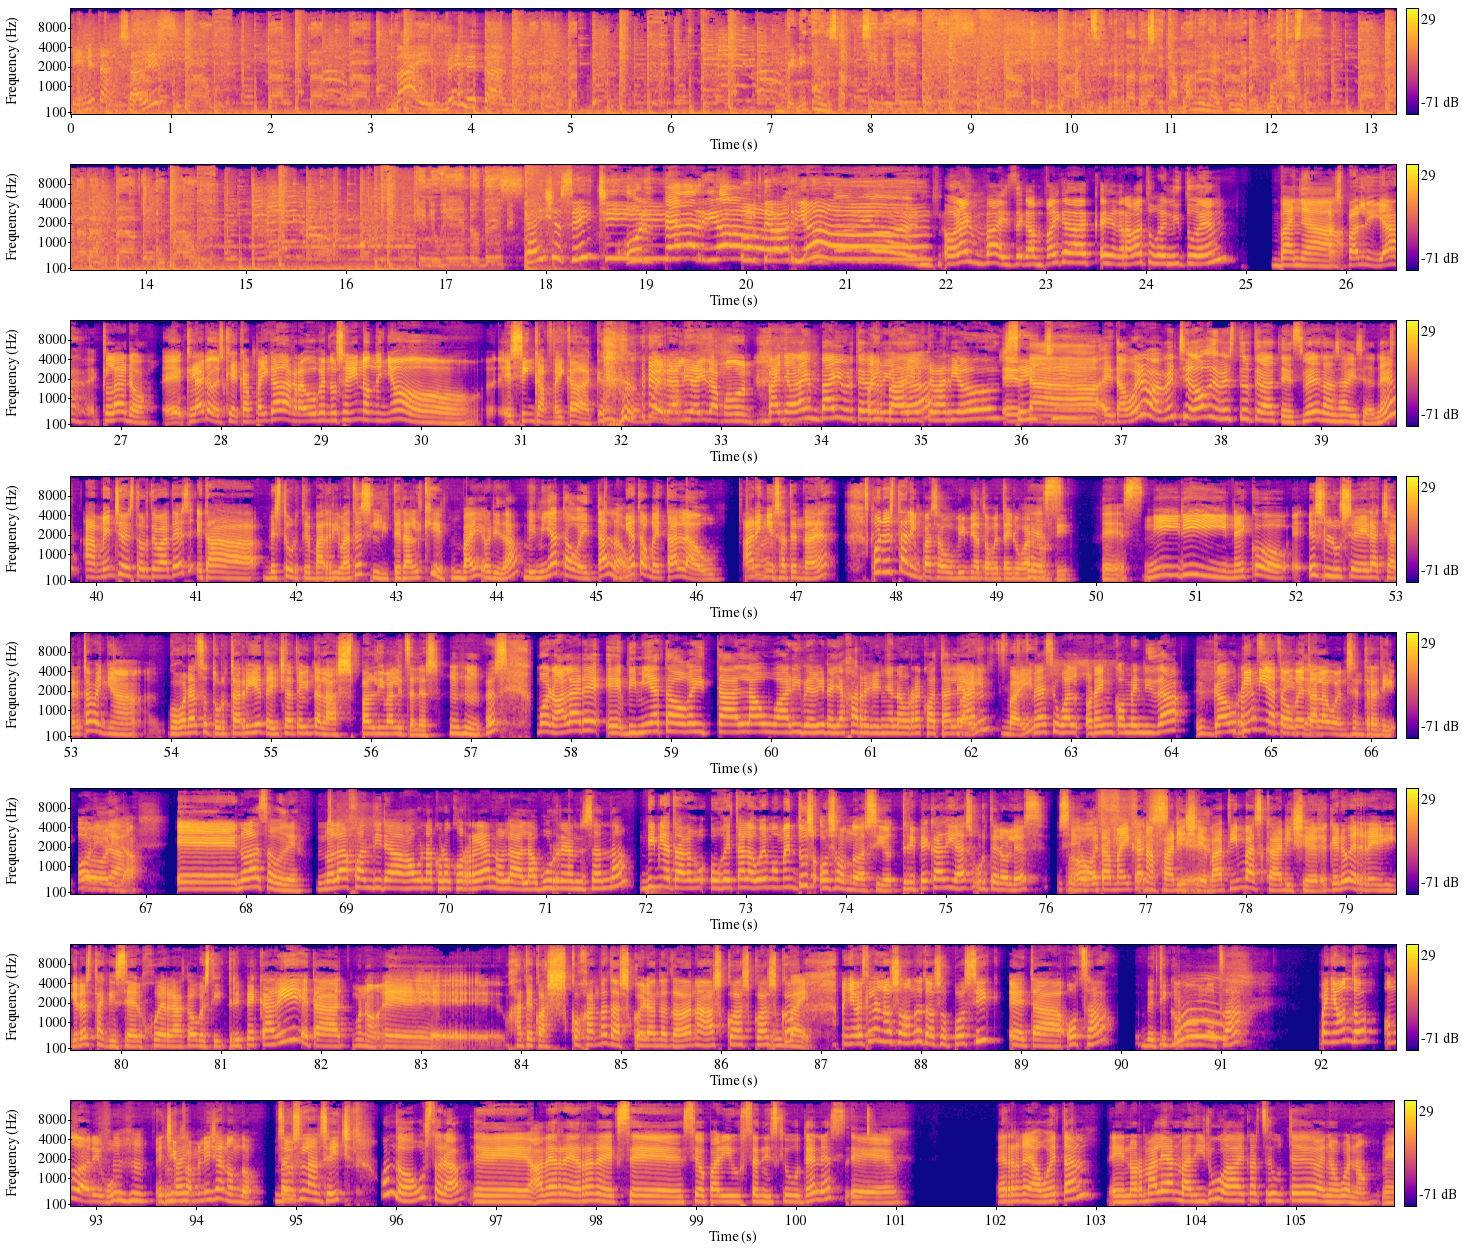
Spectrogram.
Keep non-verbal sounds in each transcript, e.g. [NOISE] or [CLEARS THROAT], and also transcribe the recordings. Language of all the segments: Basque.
Benetan, sabes? Bai, benetan. Benetan zabez. Aitzi bergradoz eta malen altunaren podcasta. Kaixo zeitxi! Urte berrion! Urte barrion! Orain bai, ze kanpaikadak eh, grabatu genituen, baina... Aspaldi, ja. Claro. Eh, claro, es que kanpaikada grabu gendu zenin ondino ezin kanpaikadak. [LAUGHS] [LAUGHS] bueno. Realidad da modun. Baina orain bai urte Bai, berria. bai, urte barrion, Eta, zeitxi. eta bueno, ametxe gaude beste urte batez, beretan zabizen, eh? Amentxe beste urte batez, eta beste urte barri batez, literalki. Bai, hori da, 2008 lau. 2008 lau. Harin esaten da, eh? Bueno, ez da harin pasau 2008 irugarren urti. Ez. Niri nahiko, ez luze era txarreta, baina gogoratzot urtarri eta itxate bindala aspaldi balitzelez. Mhm. Ez? Bueno, ala ere, e, 2008 lauari begira ja jarri ginen aurreko atalean. Bai, bai. Beraz, igual, orain komeni da, gaur 2008 lauen zentreti. Hori da. E, nola zaude? Nola joan dira gabonak orokorrean? Nola laburrean esan da? 2008 lauen momentuz oso ondo hazio. Tripeka diaz urterolez. Ze, Of, hogeta maikan afarixe, batin bazkarixe, gero erregi, gero ez dakiz zer juergak hau besti. Tripekadi eta, bueno, e, jateko asko janda eta asko eranda eta dana, asko, asko, asko. Bai. Baina bezala oso ondo eta oso pozik eta hotza, betiko Mm. hotza. Baina ondo, ondo darigu. Mhm, Etxin bai. familixan ondo. Bai. Zeus lan zeitz? Ondo, gustora. E, aber, erregeek ze, ze opari uzten dizkiguten, ez? E, errege hauetan, e, normalean badirua ekartze dute, baina, bueno, e,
